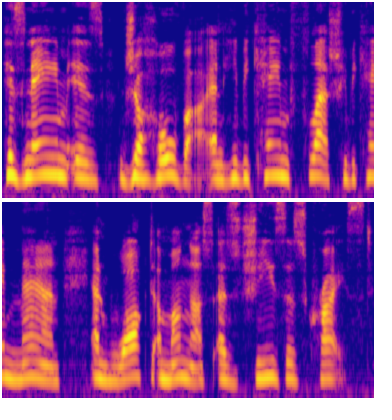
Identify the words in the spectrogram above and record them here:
His name is Jehovah, and he became flesh, he became man, and walked among us as Jesus Christ.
